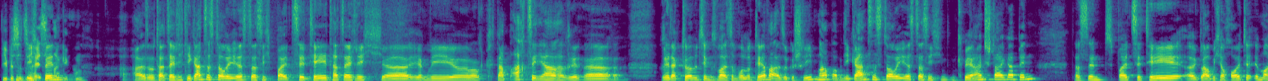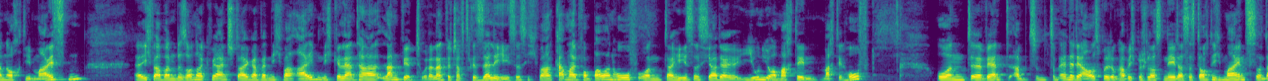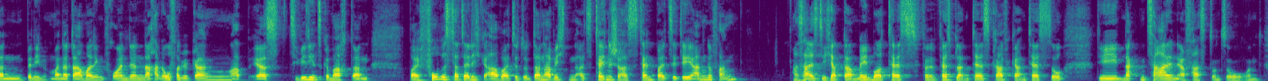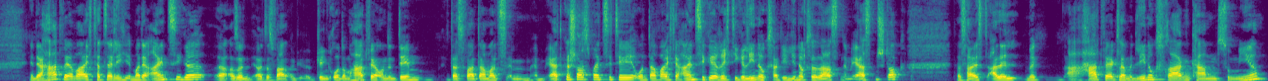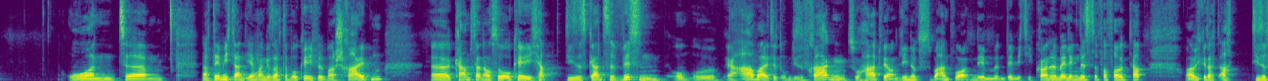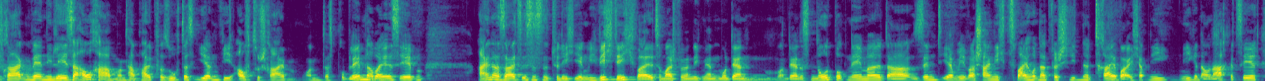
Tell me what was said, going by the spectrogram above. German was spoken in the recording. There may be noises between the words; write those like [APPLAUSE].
Wie bist du zu Heise gekommen? Also tatsächlich die ganze Story ist, dass ich bei CT tatsächlich äh, irgendwie äh, knapp 18 Jahre äh, Redakteur beziehungsweise Volontär war, also geschrieben habe. Aber die ganze Story ist, dass ich ein Quereinsteiger bin. Das sind bei CT, äh, glaube ich, auch heute immer noch die meisten. Äh, ich war aber ein besonderer Quereinsteiger, wenn ich war eigentlich gelernter Landwirt oder Landwirtschaftsgeselle hieß es. Ich war, kam halt vom Bauernhof und da hieß es ja, der Junior macht den, macht den Hof. Und äh, während zum Ende der Ausbildung habe ich beschlossen, nee, das ist doch nicht meins. Und dann bin ich mit meiner damaligen Freundin nach Hannover gegangen, habe erst Zivildienst gemacht, dann bei Phobis tatsächlich gearbeitet und dann habe ich als technischer Assistent bei CT angefangen. Das heißt, ich habe da Mainboard-Tests, Festplattentests, Grafikkartentests, so die nackten Zahlen erfasst und so. Und in der Hardware war ich tatsächlich immer der Einzige, äh, also äh, das war, ging rund um Hardware und in dem, das war damals im, im Erdgeschoss bei CT und da war ich der einzige richtige Linuxer. Die Linuxer saßen im ersten Stock. Das heißt, alle mit, äh, Hardwarekler mit Linux-Fragen kamen zu mir. Und ähm, nachdem ich dann irgendwann gesagt habe, okay, ich will mal schreiben, äh, kam es dann auch so, okay, ich habe dieses ganze Wissen um, um, erarbeitet, um diese Fragen zu Hardware und Linux zu beantworten, eben indem ich die Kernel-Mailing-Liste verfolgt habe. Und habe ich gedacht, ach, diese Fragen werden die Leser auch haben und habe halt versucht, das irgendwie aufzuschreiben. Und das Problem dabei ist eben, einerseits ist es natürlich irgendwie wichtig, weil zum Beispiel, wenn ich mir ein modern, modernes Notebook nehme, da sind irgendwie wahrscheinlich 200 verschiedene Treiber. Ich habe nie, nie genau nachgezählt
